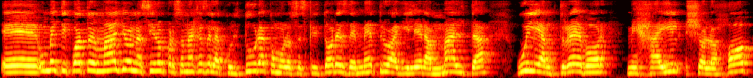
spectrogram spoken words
Eh, un 24 de mayo nacieron personajes de la cultura como los escritores Demetrio Aguilera Malta, William Trevor, Mikhail Sholokhov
